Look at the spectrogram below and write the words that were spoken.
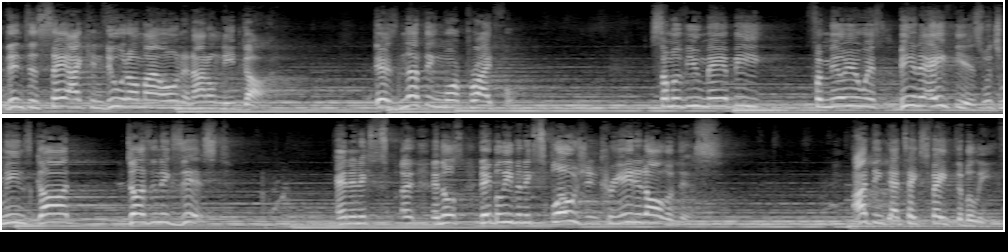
than to say I can do it on my own and I don't need God. There's nothing more prideful. Some of you may be familiar with being an atheist, which means God doesn't exist. And, an ex- uh, and those they believe an explosion created all of this. I think that takes faith to believe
